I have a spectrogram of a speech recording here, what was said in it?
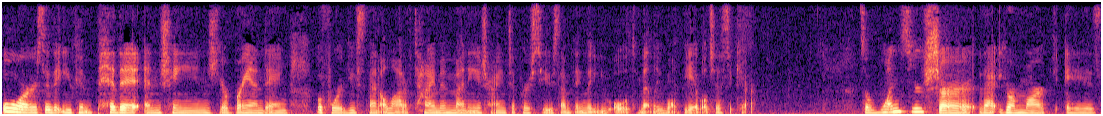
or so that you can pivot and change your branding before you spend a lot of time and money trying to pursue something that you ultimately won't be able to secure. So once you're sure that your mark is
